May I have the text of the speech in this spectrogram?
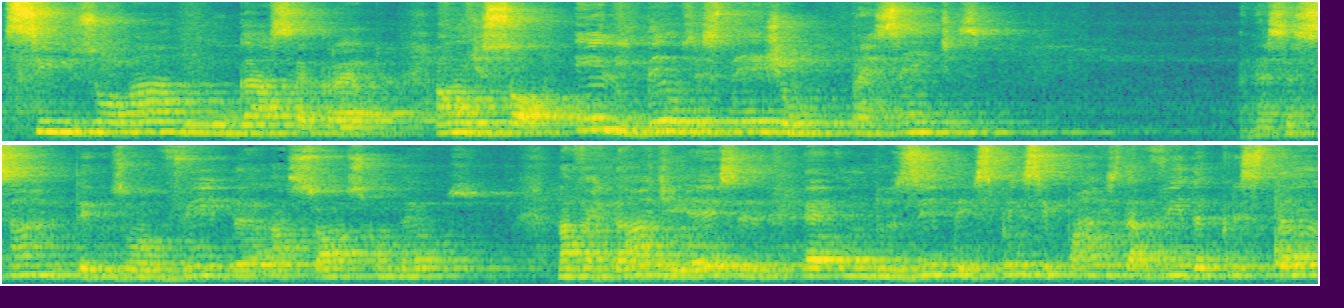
se isolar num lugar secreto aonde só Ele e Deus estejam presentes. É necessário termos uma vida a sós com Deus. Na verdade, esse é um dos itens principais da vida cristã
